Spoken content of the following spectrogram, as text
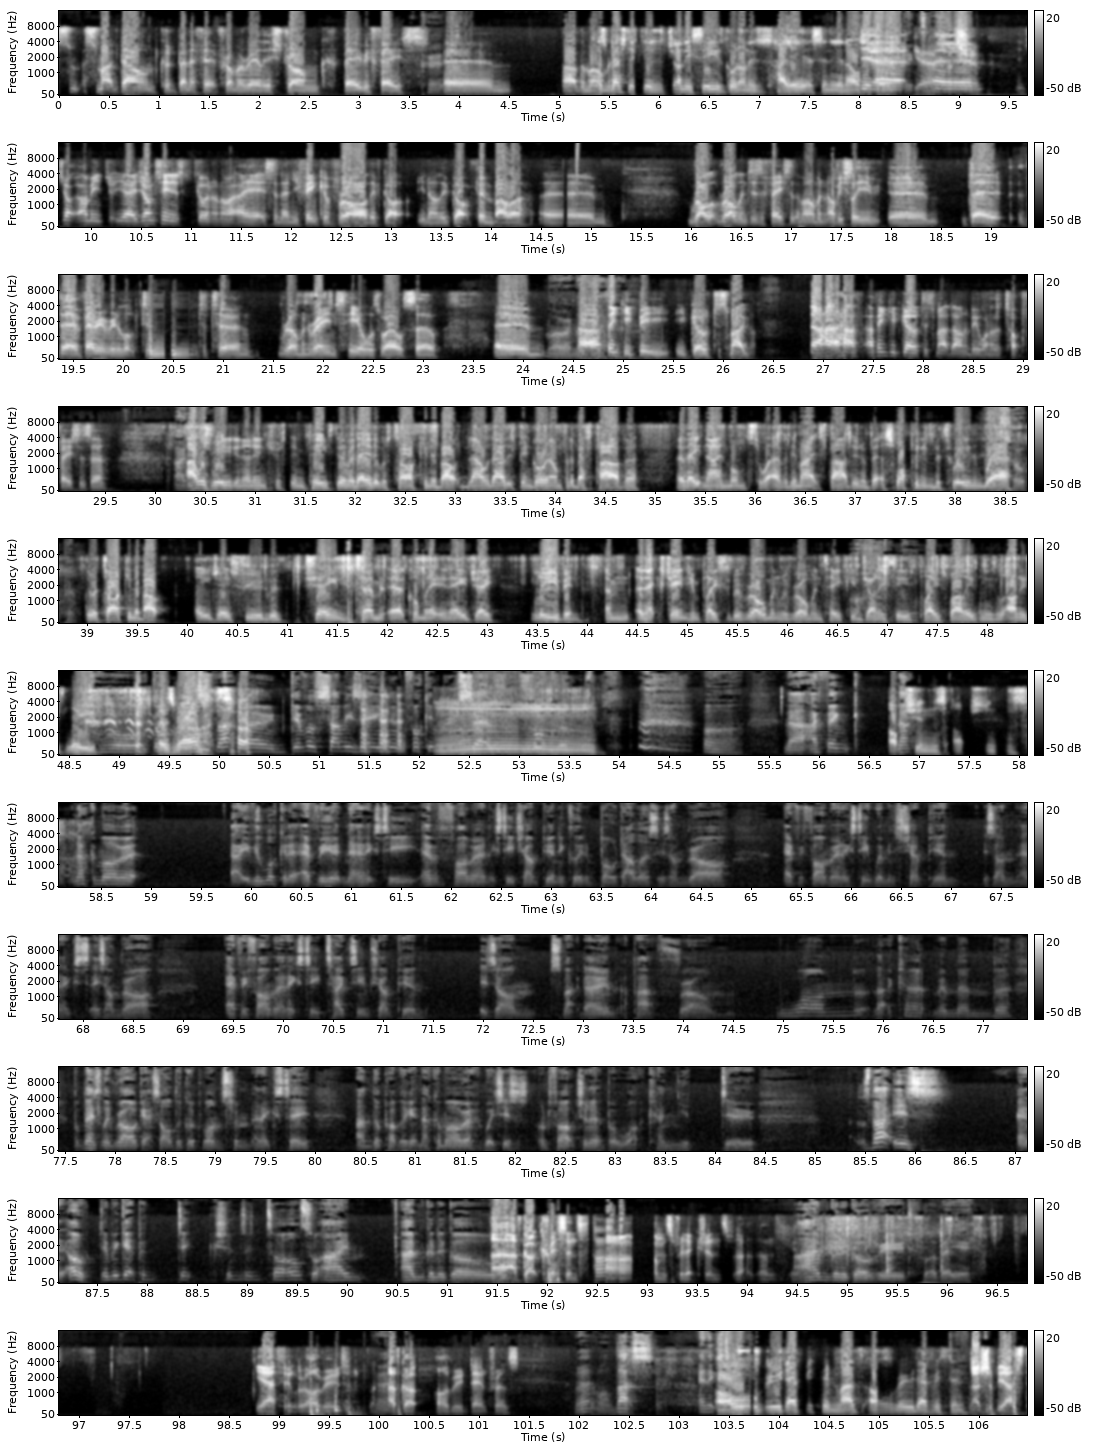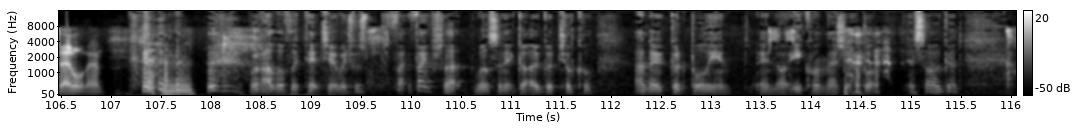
SmackDown could benefit from a really strong babyface um, at the moment, especially because John Cena is going on his hiatus, isn't he? And also, yeah, yeah. Um, I mean, yeah, John Cena's going on a hiatus, and then you think of Raw. They've got, you know, they've got Finn Balor. Um, Rollins is a face at the moment. Obviously, um, they're they're very reluctant to turn Roman Reigns heel as well. So, um, I, I, think he'd be he'd go to SmackDown. I, I think he'd go to SmackDown and be one of the top faces there. I was reading an interesting piece the other day that was talking about now now that it's been going on for the best part of a, of eight nine months or whatever. They might start doing a bit of swapping in between where they were talking about AJ's feud with Shane term, uh, culminating in AJ leaving and, and exchanging places with Roman, with Roman taking John Cena's place while he's on his on his leave oh, as well. So... Give us Sami Zayn and fucking Rusev. Mm. oh, nah, I think options, options. Nakamura uh, if you look at it, every NXT, every former NXT champion, including Bo Dallas, is on Raw. Every former NXT Women's Champion is on NXT, is on Raw. Every former NXT Tag Team Champion is on SmackDown, apart from one that I can't remember. But basically, Raw gets all the good ones from NXT, and they'll probably get Nakamura, which is unfortunate. But what can you do? So that is. And oh, did we get predictions in total. So I'm I'm gonna go. Uh, I've got Chris and Tom's predictions, but then, yeah. I'm gonna go Roode. What about you? Yeah, I think we're all Roode. Right. I've got all Roode down for us. Right. Well, that's all Roode everything, lads. All Roode everything. That should be our stable then. With our lovely picture, which was thanks for that, Wilson. It got a good chuckle and a good bullying in equal measure, but it's all good.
